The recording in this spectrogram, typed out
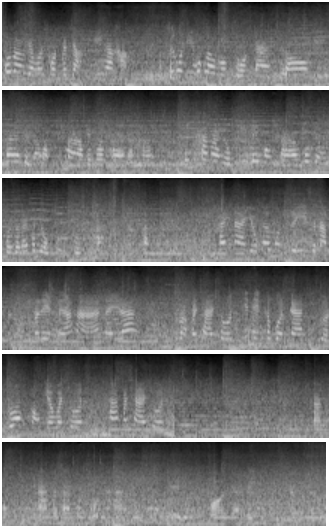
พวกเราเยาวชนเป็นอย่างยิ่งอะค่ะ ซึ่งวันนี้พวกเรารวมตัวกันก็มีแค่เจ็ดจังหวัดที่มาเป็นตัวแทนนะคะ ซึ่งถ้านายกยิ่งเร่งลงนามพวกเยาวชนจะได้ประโยชน์สูงสุดค่ะนะคะให้นายกรัฐมนตรีสนับสนุนประเด็นเนื้อหาในร่างฉบับประชาชนที่เน้นกระบวนการมีส่วนร่วมของเยาวชนภาคประชาชนการของงานประชาชนคนนะฮะที่ผมดูแลอยู่ก็จะเร่งนำเสนอ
